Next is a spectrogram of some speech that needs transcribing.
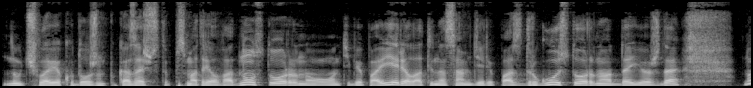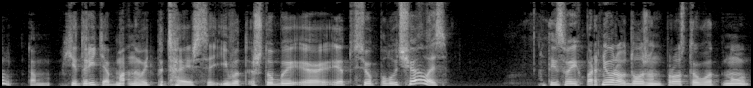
ну, человеку должен показать, что ты посмотрел в одну сторону, он тебе поверил, а ты на самом деле пас в другую сторону отдаешь, да, ну, там, хитрить, обманывать пытаешься. И вот, чтобы это все получалось, ты своих партнеров должен просто вот, ну,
